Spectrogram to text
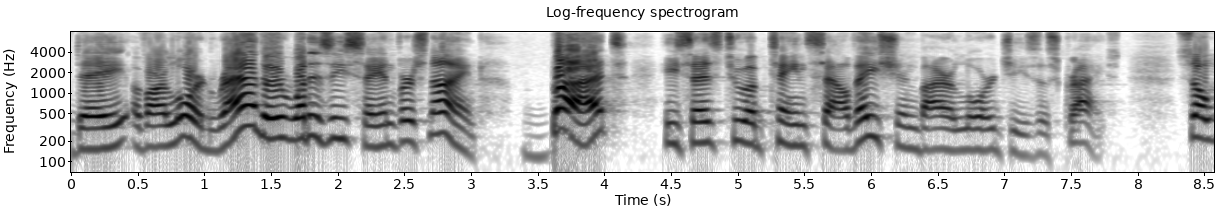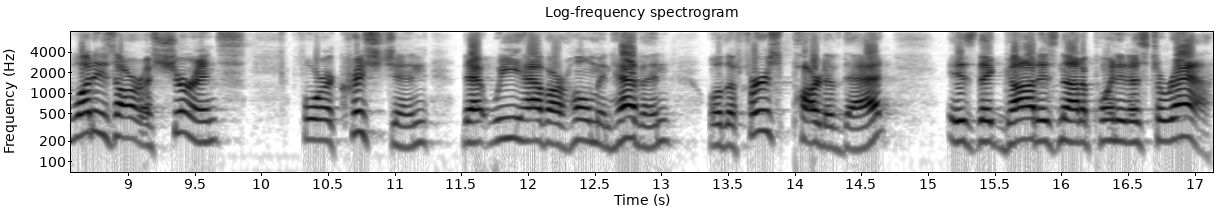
day of our Lord. Rather, what does he say in verse 9? But he says to obtain salvation by our Lord Jesus Christ. So, what is our assurance for a Christian that we have our home in heaven? Well, the first part of that is that God has not appointed us to wrath.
